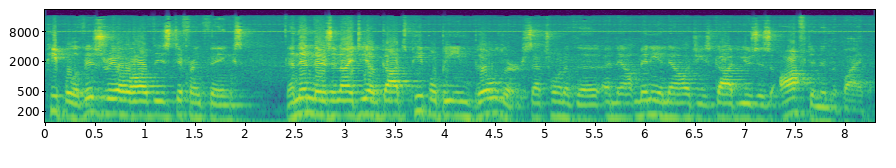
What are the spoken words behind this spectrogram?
people of Israel, all these different things. And then there's an idea of God's people being builders. That's one of the many analogies God uses often in the Bible.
